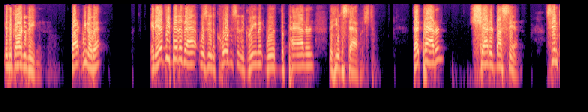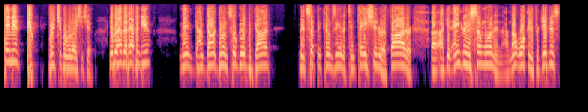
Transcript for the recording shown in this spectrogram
in the garden of eden right we know that and every bit of that was in accordance and agreement with the pattern that he had established. That pattern shattered by sin. Sin came in, pew, breach of a relationship. You ever have that happen to you? Man, I'm doing so good with God. Man, something comes in, a temptation or a thought, or uh, I get angry with someone and I'm not walking in forgiveness,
